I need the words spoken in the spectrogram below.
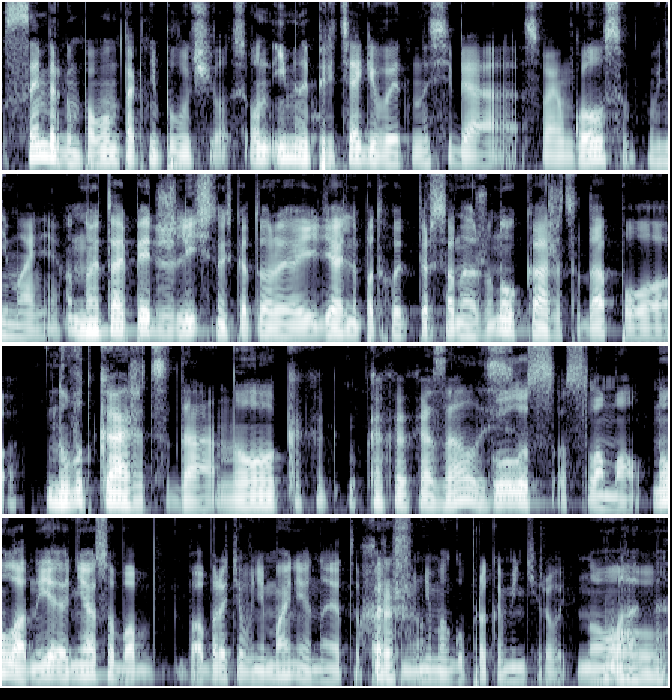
с Сэмбергом, по-моему, так не получилось. Он именно перетягивает на себя своим голосом внимание. Но это опять же личность, которая идеально подходит персонажу. Ну, кажется, да, по Ну вот кажется, да, но как, как оказалось... голос сломал. Ну ладно, я не особо об- обратил внимание на это, Хорошо. не могу прокомментировать. Но, Ладно.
